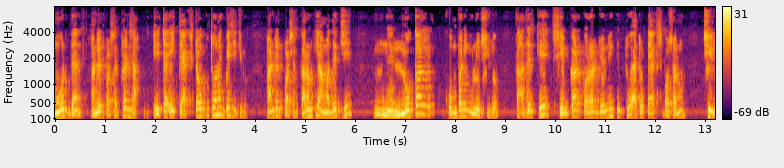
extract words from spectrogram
more than hundred percent friends এটা, এই ট্যাক্সটাও কিন্তু অনেক বেশি ছিল হান্ড্রেড পার্সেন্ট কারণ কি? আমাদের যে লোকাল কোম্পানিগুলো ছিল, তাদেরকে সেফগার্ড করার জন্য কিন্তু এত ট্যাক্স বসানো ছিল।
